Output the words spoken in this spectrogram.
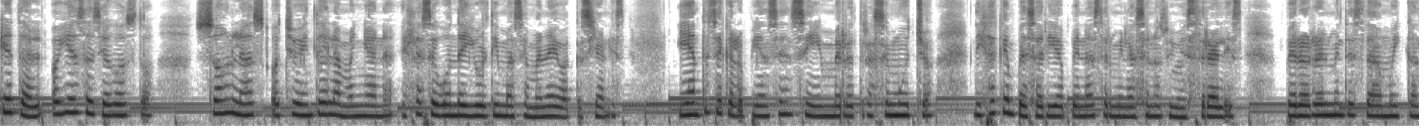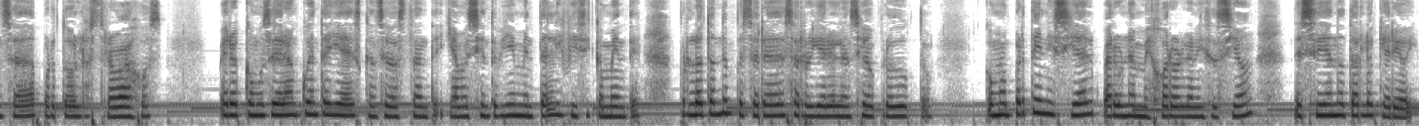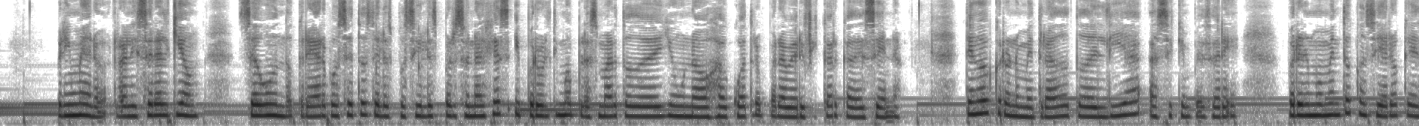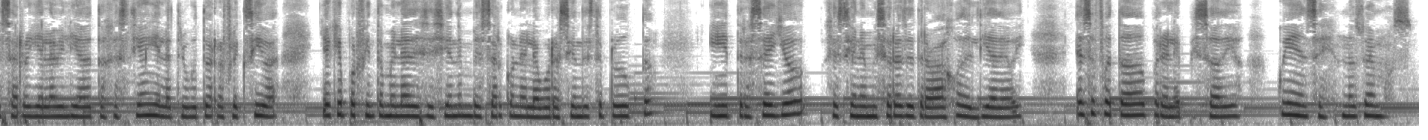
¿Qué tal? Hoy es 2 de agosto. Son las 8.20 de la mañana. Es la segunda y última semana de vacaciones. Y antes de que lo piensen, sí, me retrasé mucho. Dije que empezaría apenas terminasen los bimestrales, pero realmente estaba muy cansada por todos los trabajos. Pero como se darán cuenta ya descansé bastante, ya me siento bien mental y físicamente, por lo tanto empezaré a desarrollar el ansiado producto. Como parte inicial para una mejor organización, decidí anotar lo que haré hoy. Primero, realizar el guion. Segundo, crear bocetos de los posibles personajes. Y por último, plasmar todo ello en una hoja 4 para verificar cada escena. Tengo cronometrado todo el día, así que empezaré. Por el momento considero que desarrollé la habilidad de autogestión y el atributo reflexiva, ya que por fin tomé la decisión de empezar con la elaboración de este producto y tras ello gestioné mis horas de trabajo del día de hoy. Eso fue todo por el episodio. Cuídense, nos vemos.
